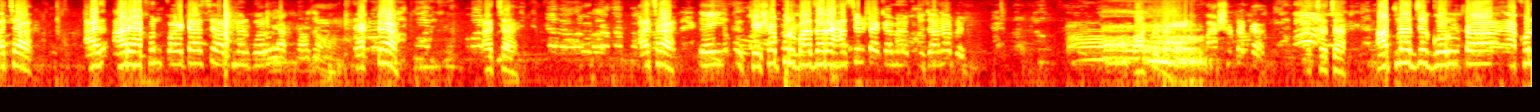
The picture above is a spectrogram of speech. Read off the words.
আচ্ছা আর- আর এখন কয়টা আছে আপনার গরু? একটা? আচ্ছা। আচ্ছা এই কেশবপুর বাজারে হাসিলটা কেমন একটু জানাবেন? পাঁচশো টাকা। আচ্ছা আচ্ছা। আপনার যে গরুটা এখন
